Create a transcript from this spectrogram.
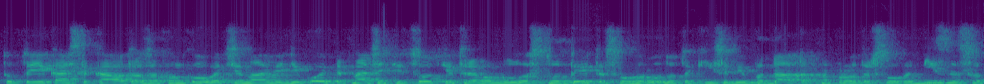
Тобто якась така от розрахункова ціна, від якої 15% треба було сплатити свого роду такий собі податок на продаж свого бізнесу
